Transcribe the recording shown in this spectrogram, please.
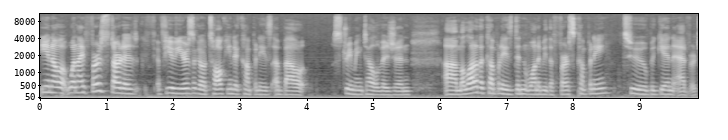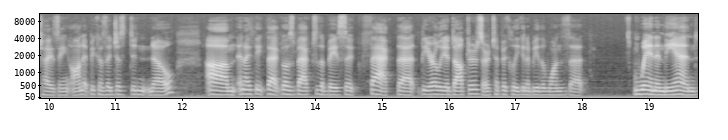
you know when I first started a few years ago talking to companies about streaming television, Um, a lot of the companies didn't want to be the first company to begin advertising on it because they just didn't know. Um, and I think that goes back to the basic fact that the early adopters are typically going to be the ones that win in the end.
